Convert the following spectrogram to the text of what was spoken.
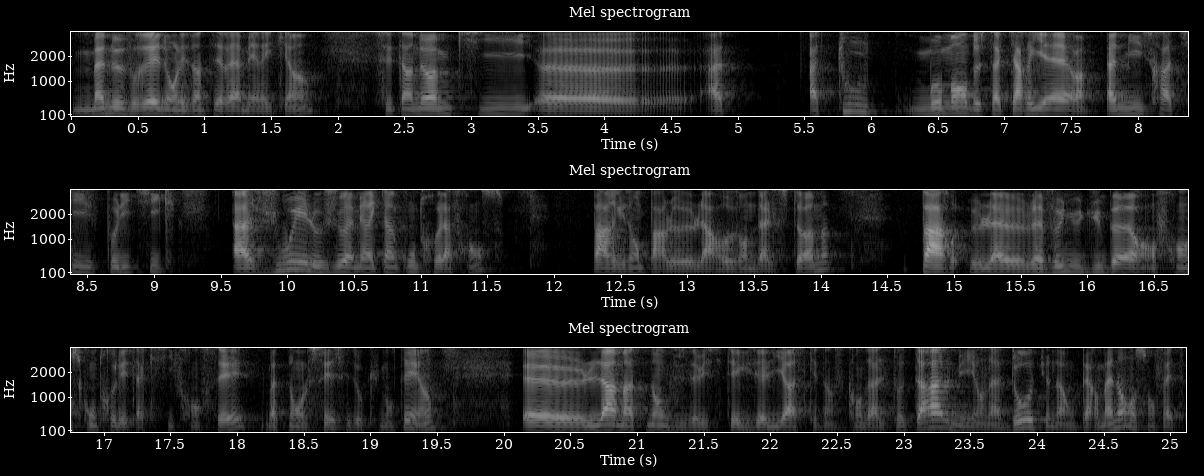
manœuvrer dans les intérêts américains. C'est un homme qui, euh, à, tout moment de sa carrière administrative, politique, a joué le jeu américain contre la France, par exemple par la revente d'Alstom, par la, venue d'Uber en France contre les taxis français. Maintenant, on le sait, c'est documenté. Hein. Euh, là, maintenant, vous avez cité Exelia, ce qui est un scandale total, mais il y en a d'autres, il y en a en permanence, en fait.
